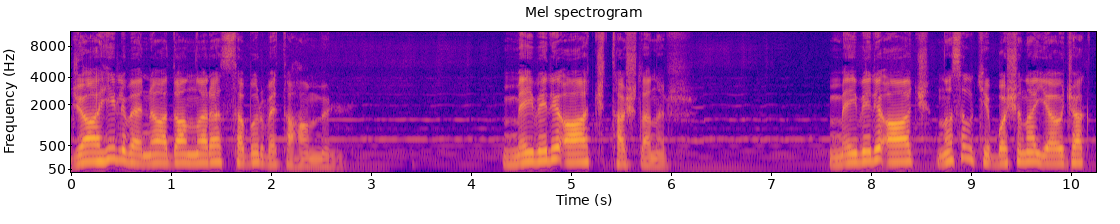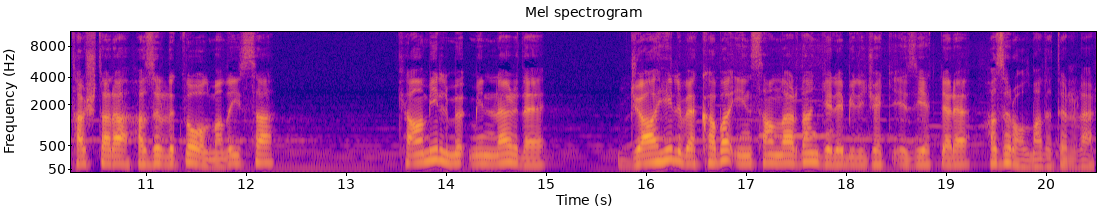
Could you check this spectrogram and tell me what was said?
Cahil ve nadanlara sabır ve tahammül. Meyveli ağaç taşlanır. Meyveli ağaç nasıl ki başına yağacak taşlara hazırlıklı olmalıysa, kamil müminler de cahil ve kaba insanlardan gelebilecek eziyetlere hazır olmalıdırlar.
